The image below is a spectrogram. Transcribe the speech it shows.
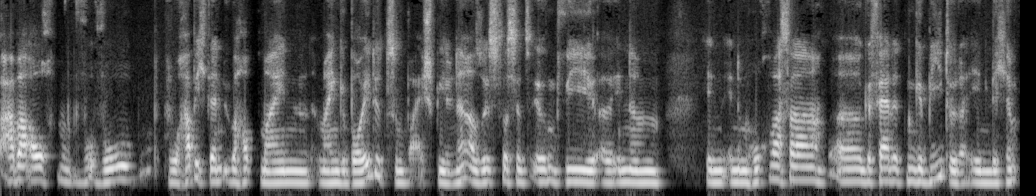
aber auch, wo, wo, wo habe ich denn überhaupt mein, mein Gebäude zum Beispiel? Ne? Also ist das jetzt irgendwie in einem, in, in einem hochwassergefährdeten Gebiet oder ähnlichem?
